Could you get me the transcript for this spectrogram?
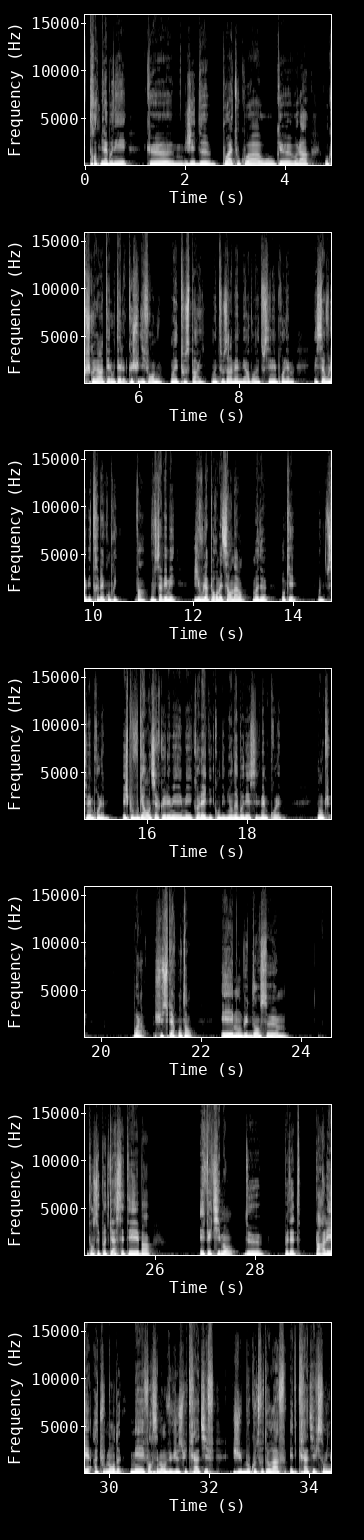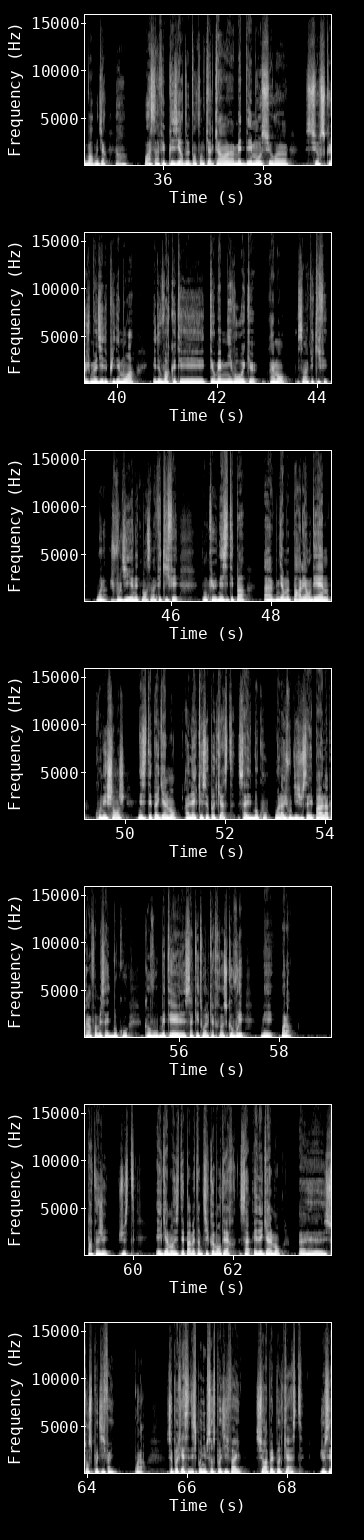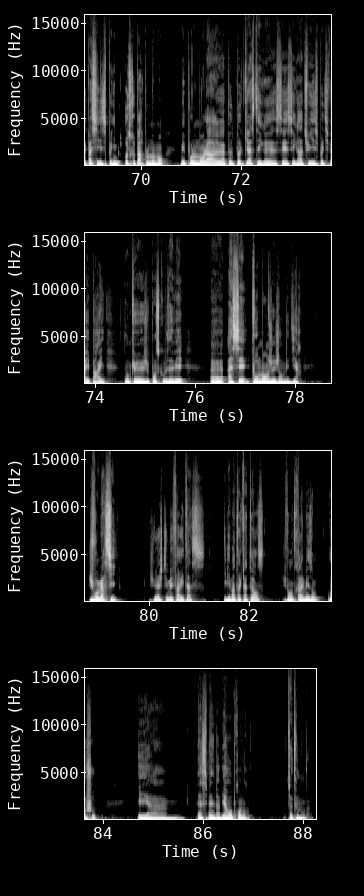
30 euh, 000 abonnés, que euh, j'ai deux boîtes ou quoi, ou que voilà, ou que je connais un tel ou tel, que je suis différent de vous. On est tous pareils. On est tous dans la même merde, on a tous les mêmes problèmes. Et ça, vous l'avez très bien compris. Enfin, vous le savez, mais j'ai voulu un peu remettre ça en avant. En mode, ok, on a tous les mêmes problèmes. Et je peux vous garantir que mes, mes collègues qui ont des millions d'abonnés, c'est les mêmes problèmes. Donc, voilà, je suis super content. Et mon but dans ce, dans ce podcast, c'était ben, effectivement de peut-être parler à tout le monde, mais forcément, vu que je suis créatif, j'ai eu beaucoup de photographes et de créatifs qui sont venus me voir me dire oh, ça a fait plaisir d'entendre quelqu'un euh, mettre des mots sur, euh, sur ce que je me dis depuis des mois et de voir que tu es, au même niveau et que vraiment, ça m'a fait kiffer. Voilà, je vous le dis honnêtement, ça m'a fait kiffer. Donc euh, n'hésitez pas à venir me parler en DM, qu'on échange. N'hésitez pas également à liker ce podcast, ça aide beaucoup. Voilà, je vous le dis, je ne savais pas la première fois, mais ça aide beaucoup quand vous mettez 5 étoiles, 4 étoiles, ce que vous voulez. Mais voilà, partagez juste. Et également, n'hésitez pas à mettre un petit commentaire, ça aide également euh, sur Spotify. Voilà. Ce podcast est disponible sur Spotify, sur Apple Podcast. Je ne sais pas s'il est disponible autre part pour le moment, mais pour le moment, là, euh, Apple Podcast, c'est gratuit et Spotify, pareil. Donc, euh, je pense que vous avez assez pour manger, j'ai envie de dire. Je vous remercie. Je vais acheter mes faritas. Il est 20h14. Je vais rentrer à la maison, au chaud. Et la semaine va bien reprendre. Ciao tout le monde.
